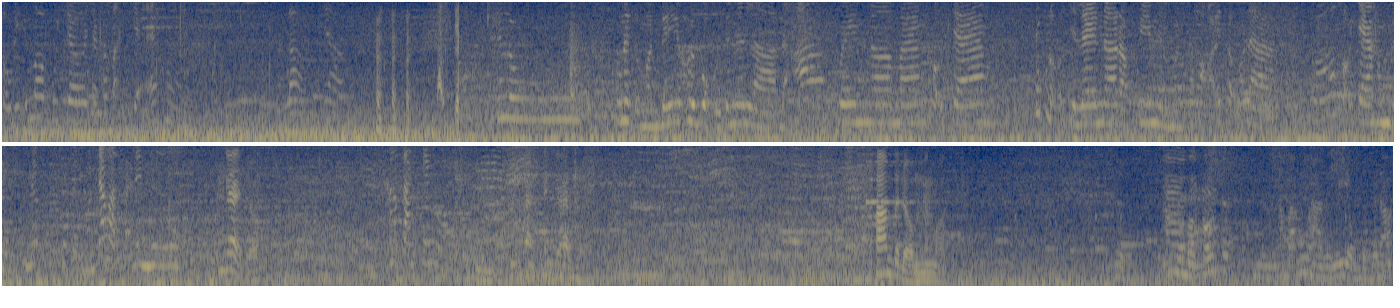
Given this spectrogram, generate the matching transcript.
tụ điểm vui chơi cho các bạn trẻ Lâu nha Hello Hôm nay tụi mình đi hơi vội cho nên là đã quên uh, mang khẩu trang Lúc nữa thì lên uh, rạp phim thì mình phải hỏi thử là có khẩu trang không thì nếu thì tụi mình chắc là phải đi mua 챙겨야죠. 항상 챙겨 항상 챙겨야죠. 사람들이 없는 것 같아요. cái barcode á, nó bắn vào thì mới dùng được cái đó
